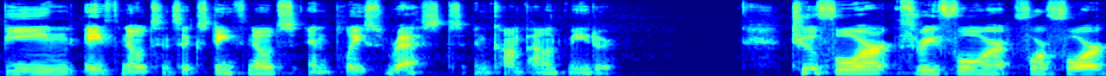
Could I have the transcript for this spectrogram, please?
beam eighth notes and sixteenth notes and place rests in compound meter. 2-4, 3-4, 4-4,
